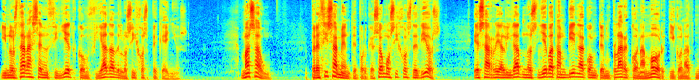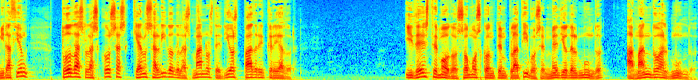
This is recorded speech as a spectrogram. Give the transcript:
y nos da la sencillez confiada de los hijos pequeños. Más aún, Precisamente porque somos hijos de Dios, esa realidad nos lleva también a contemplar con amor y con admiración todas las cosas que han salido de las manos de Dios Padre Creador. Y de este modo somos contemplativos en medio del mundo, amando al mundo.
